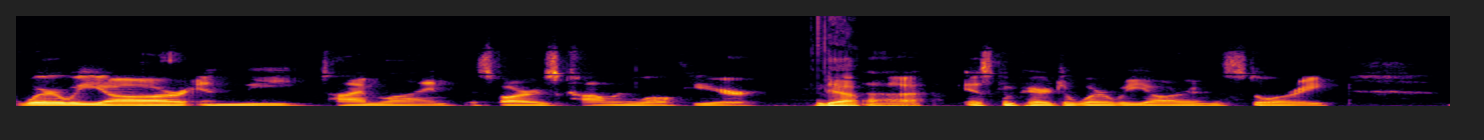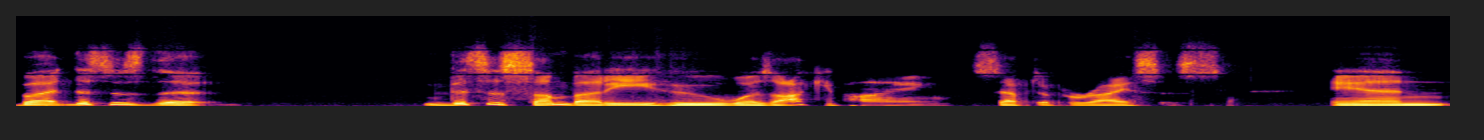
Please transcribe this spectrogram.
where we are in the timeline as far as Commonwealth year Yeah. uh, as compared to where we are in the story. But this is the this is somebody who was occupying Septa Parisis, and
